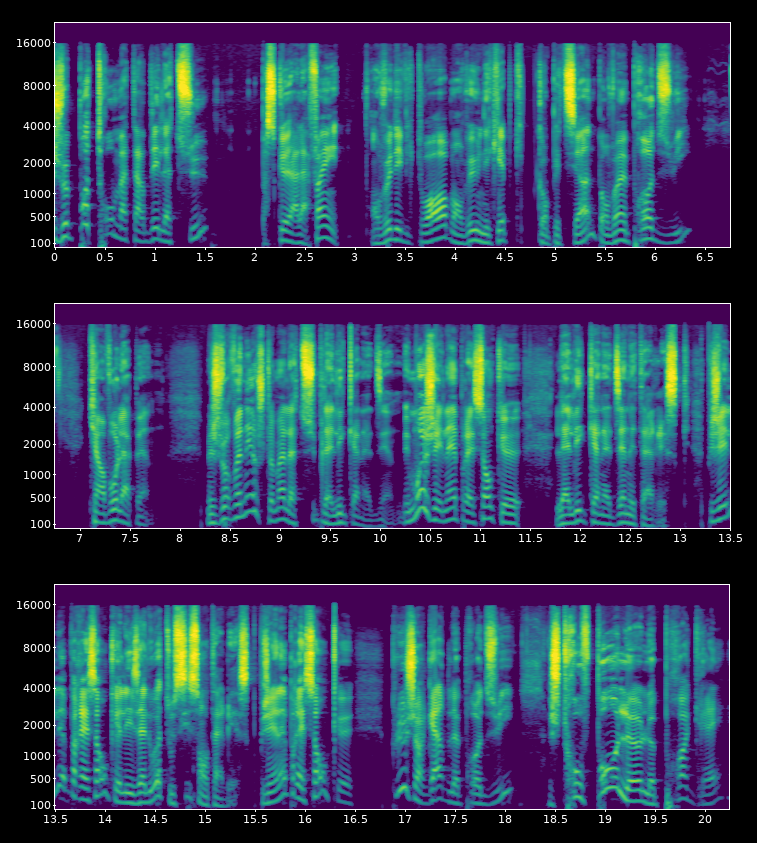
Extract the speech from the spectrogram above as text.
je ne veux pas trop m'attarder là-dessus, parce qu'à la fin, on veut des victoires, on veut une équipe qui compétitionne, puis on veut un produit qui en vaut la peine. Mais je veux revenir justement là-dessus la Ligue canadienne. Mais moi, j'ai l'impression que la Ligue canadienne est à risque. Puis j'ai l'impression que les Alouettes aussi sont à risque. Puis j'ai l'impression que plus je regarde le produit, je trouve pas le, progrès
